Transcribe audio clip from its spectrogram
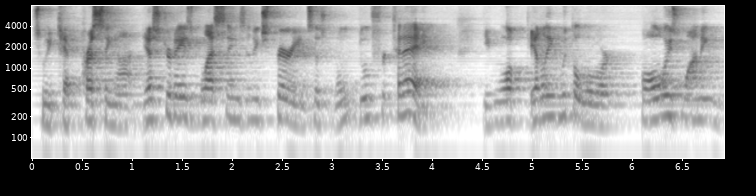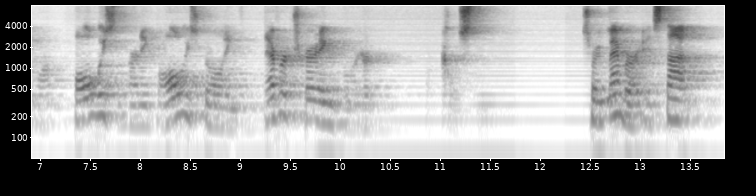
So he kept pressing on. Yesterday's blessings and experiences won't do for today. He walked daily with the Lord, always wanting more, always learning, always growing, never treading water or coasting. So remember, it's not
